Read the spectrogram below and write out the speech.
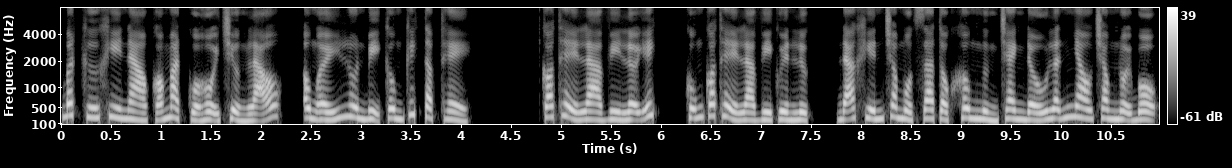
bất cứ khi nào có mặt của hội trưởng lão, ông ấy luôn bị công kích tập thể. Có thể là vì lợi ích, cũng có thể là vì quyền lực, đã khiến cho một gia tộc không ngừng tranh đấu lẫn nhau trong nội bộ,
